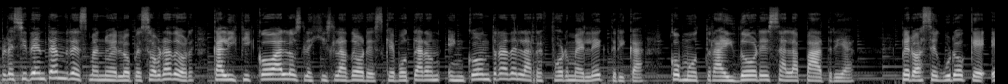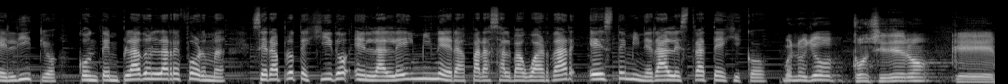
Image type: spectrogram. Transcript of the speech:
presidente Andrés Manuel López Obrador calificó a los legisladores que votaron en contra de la reforma eléctrica como traidores a la patria, pero aseguró que el litio contemplado en la reforma será protegido en la ley minera para salvaguardar este mineral estratégico. Bueno, yo considero que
